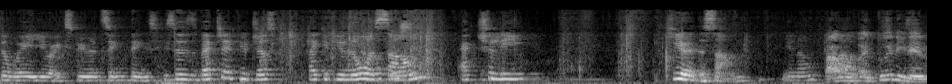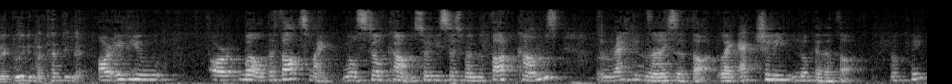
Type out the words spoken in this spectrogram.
the way you're experiencing things. He says, better if you just, like if you know a sound, actually hear the sound, you know? Um, or if you, or well, the thoughts might, will still come. So he says, when the thought comes, recognize the thought. Like actually look at the thought, okay?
